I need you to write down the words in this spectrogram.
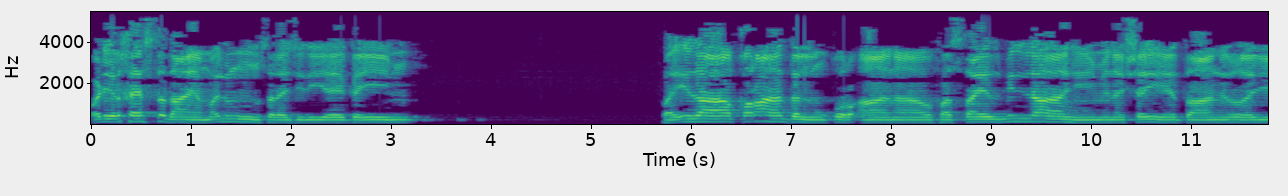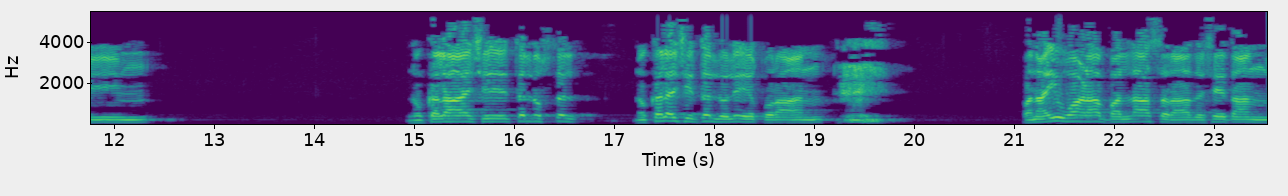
پڑیر خیست دائم دائیں ملن سرجری کئیم فَإِذَا قَرَأْتَ الْقُرْآنَ فَاسْتَعِذْ بِاللَّهِ مِنَ الشَّيْطَانِ الرَّجِيمِ نکلا چیت لستل نو کل چی قرآن۔ پنائی واڑا پلا سراد شیطان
